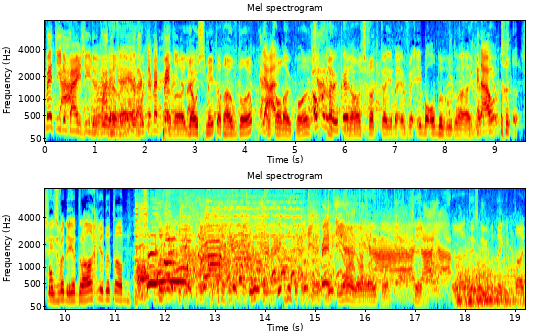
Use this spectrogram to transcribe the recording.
Patty erbij zien natuurlijk. Je moet er met En, Patty eh, erbij. Joost Smit uit Hoofddorp. Ja. Ook wel leuk hoor. Ook een leuke. Ja, schat, kan je me even in mijn ondergoed rijden? En nou? Sinds wanneer draag je het dan? Die Patty, Ja, hè. ja, leuk hoor. Zeg, Ja, ja. eh, het is nu denk ik tijd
